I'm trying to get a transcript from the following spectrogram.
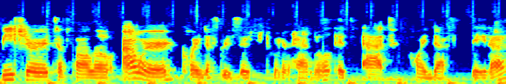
be sure to follow our Coindesk Research Twitter handle. It's at Coindesk Data.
